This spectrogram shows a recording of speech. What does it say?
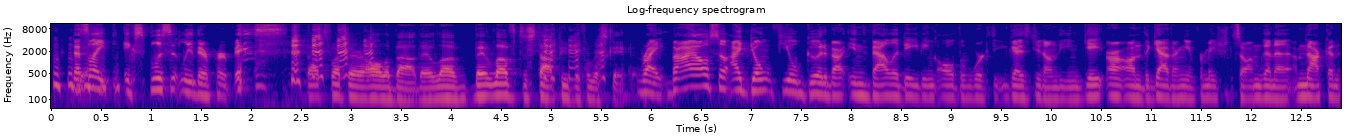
That's like explicitly their purpose. That's what they're all about. They love they love to stop people from escaping. Right, but I also I don't feel good about invalidating all the work that you guys did on the engage or on the gathering information. So I'm gonna I'm not gonna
